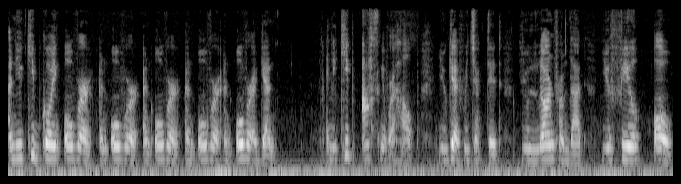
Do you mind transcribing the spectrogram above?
and you keep going over and over and over and over and over again and you keep asking for help, you get rejected. You learn from that. You feel, oh,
